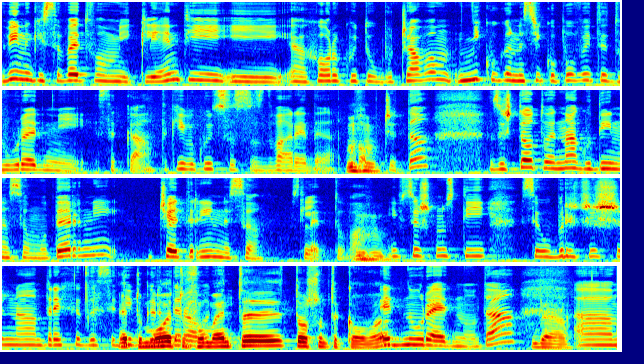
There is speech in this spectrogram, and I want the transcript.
Винаги съветвам и клиенти, и а, хора, които обучавам, никога не си купувайте двуредни сака, такива, които са с два реда копчета, защото една година са модерни, четири не са след това. Mm-hmm. И всъщност ти се обричаш на дреха да седи Ето, в моето в момента е точно такова. Едноредно, да. да. А,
